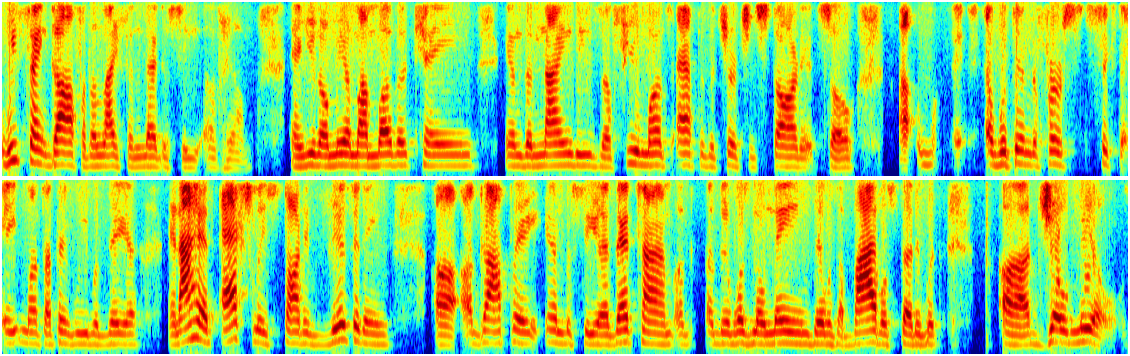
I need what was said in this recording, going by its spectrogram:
we thank God for the life and legacy of him. And you know, me and my mother came in the 90s, a few months after the church had started. So uh, within the first six to eight months, I think we were there. And I had actually started visiting uh, Agape Embassy. At that time, uh, there was no name. There was a Bible study with uh, Joe Mills,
